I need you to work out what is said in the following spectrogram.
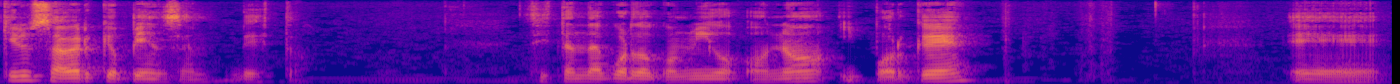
Quiero saber qué piensan de esto. Si están de acuerdo conmigo o no y por qué. Eh,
